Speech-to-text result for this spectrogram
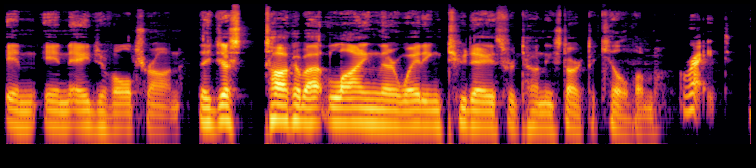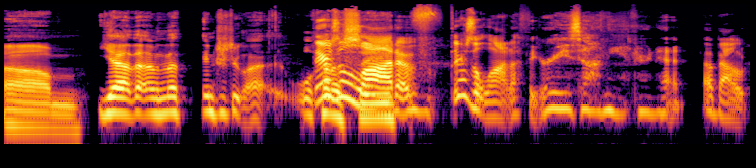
in in Age of Ultron. They just talk about lying there waiting 2 days for Tony Stark to kill them. Right. Um yeah, that, I mean that's interesting. We'll there's a see. lot of there's a lot of theories on the internet about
